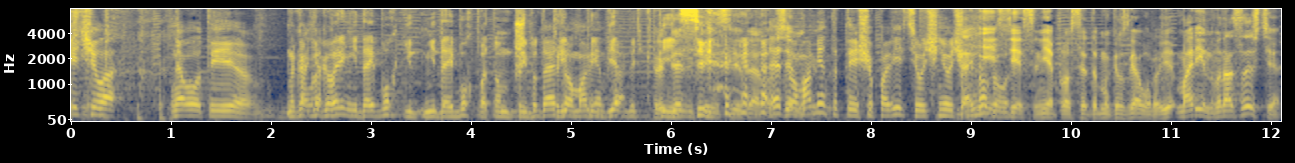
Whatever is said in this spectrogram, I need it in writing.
обеспечила. А Вот, и, Но, как мы понятно, говорим, не дай бог, не, не дай бог потом при- Что до при- этого момента- прибегнуть к пенсии. пенсии, да. Ну, До этого мы как момента-то еще, поверьте, очень-очень Да много. вот естественно, не, просто это мы к разговору. Я- Марин, вы нас слышите?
